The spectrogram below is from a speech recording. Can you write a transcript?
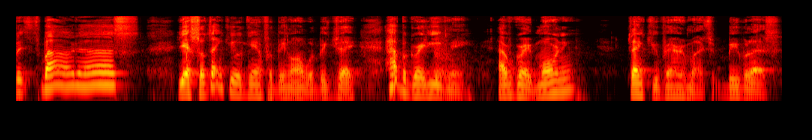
it's about us. Yes, so thank you again for being on with Big J. Have a great evening. Have a great morning. Thank you very much. Be blessed.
